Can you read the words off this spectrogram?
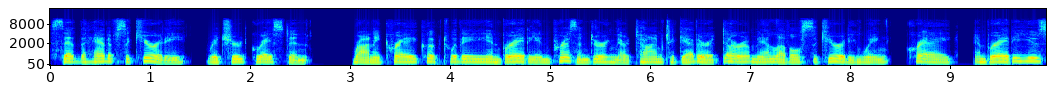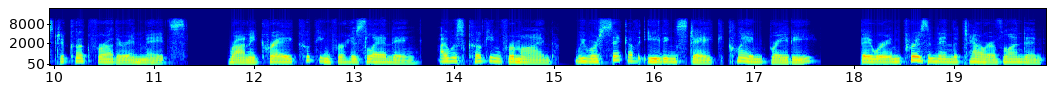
said the head of security, Richard Grayston. Ronnie Kray cooked with Ian Brady in prison during their time together at Durham A-level security wing. Kray and Brady used to cook for other inmates. Ronnie Kray cooking for his landing. I was cooking for mine. We were sick of eating steak, claimed Brady. They were imprisoned in the Tower of London,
